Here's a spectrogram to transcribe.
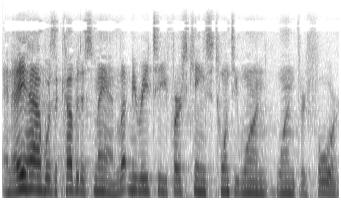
And Ahab was a covetous man. Let me read to you 1 Kings 21 1 through 4.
